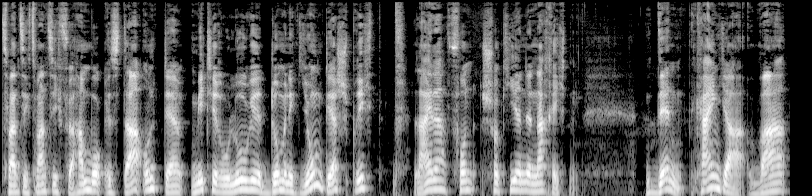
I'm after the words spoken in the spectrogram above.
2020 für Hamburg ist da und der Meteorologe Dominik Jung, der spricht leider von schockierenden Nachrichten. Denn kein Jahr war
